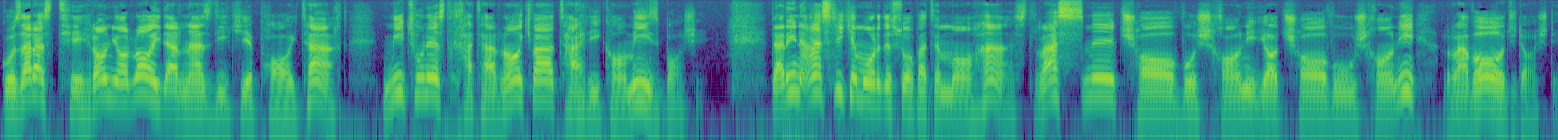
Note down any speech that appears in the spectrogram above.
گذر از تهران یا راهی در نزدیکی پایتخت می‌تونست خطرناک و تحریکامیز باشه. در این اصلی که مورد صحبت ما هست رسم چاوشخانی یا چاووشخانی رواج داشته.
